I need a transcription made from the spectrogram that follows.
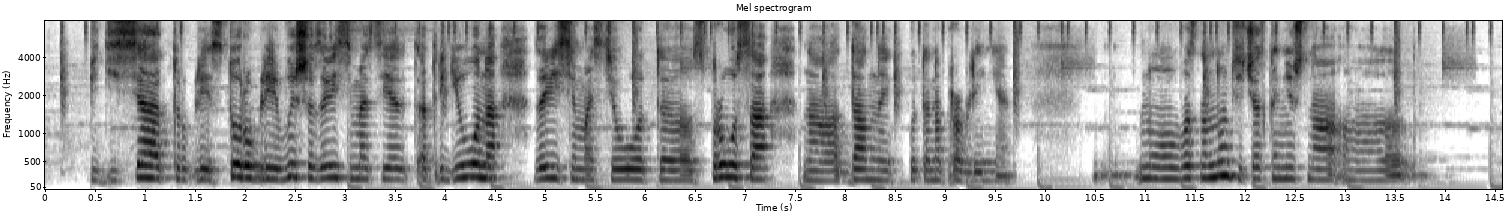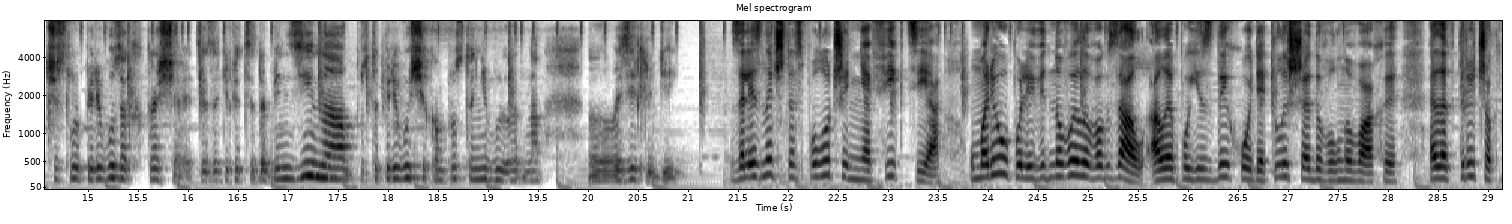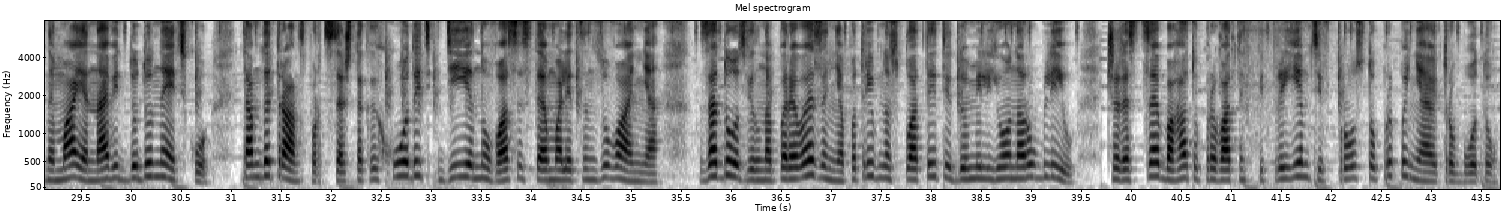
50 рублей, 100 рублей выше, в зависимости от, региона, в зависимости от э, спроса на данное какое-то направление. Но в основном сейчас, конечно, э, число перевозок сокращается из-за дефицита бензина. Просто перевозчикам просто невыгодно э, возить людей. Залізничне сполучення фікція. У Маріуполі відновили вокзал, але поїзди ходять лише до Волновахи. Електричок немає навіть до Донецьку. Там, де транспорт все ж таки ходить, діє нова система ліцензування. За дозвіл на перевезення потрібно сплатити до мільйона рублів. Через це багато приватних підприємців просто припиняють роботу.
